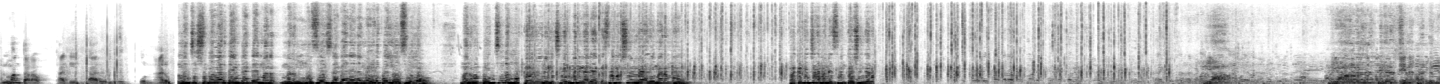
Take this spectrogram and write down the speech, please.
హనుమంతరావు తదితరులు ఉన్నారు. మంచి శుభవార్త ఏంటంటే మన మనం మూసివేసిన కానీ మేడిపల్లి ఓసీలో మనము పెంచిన గౌరవనీయులు చైర్మన్ గారి యొక్క సమక్షంలో అది మనము ప్రకటించడం అనేది సంతోషం జరుగుతుంది పర్యావరణ పరిరక్షణ ప్రతిజ్ఞ.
